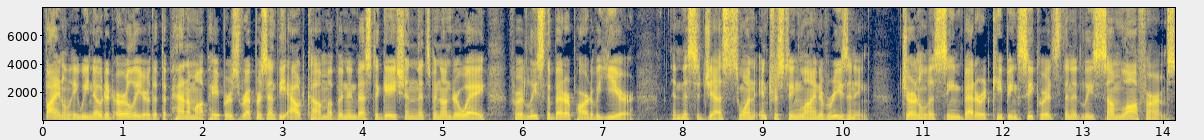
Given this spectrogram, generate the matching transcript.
Finally, we noted earlier that the Panama Papers represent the outcome of an investigation that's been underway for at least the better part of a year, and this suggests one interesting line of reasoning. Journalists seem better at keeping secrets than at least some law firms,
